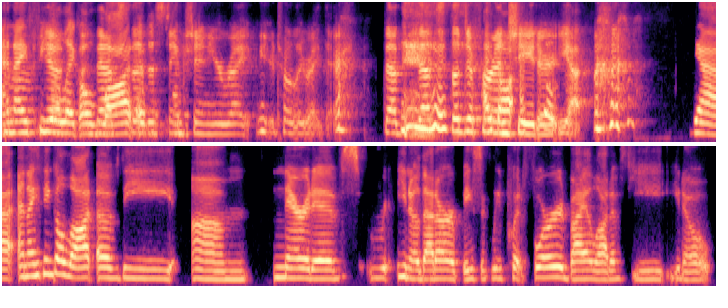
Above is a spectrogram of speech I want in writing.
And I uh, feel yeah, like a that's lot the of distinction. You're right. You're totally right there. That's that's the differentiator. yeah. yeah, and I think a lot of the um narratives you know that are basically put forward by a lot of the you know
